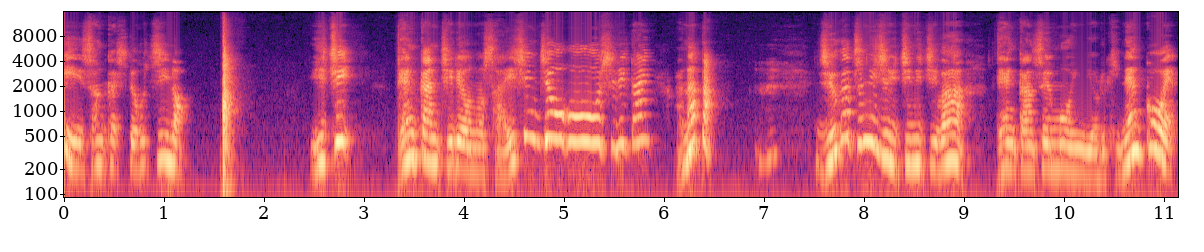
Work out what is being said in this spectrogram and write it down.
ひ参加してほしいの。1、転換治療の最新情報を知りたいあなた。10月21日は転換専門医による記念講演。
